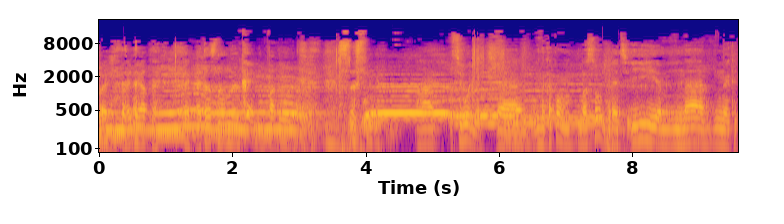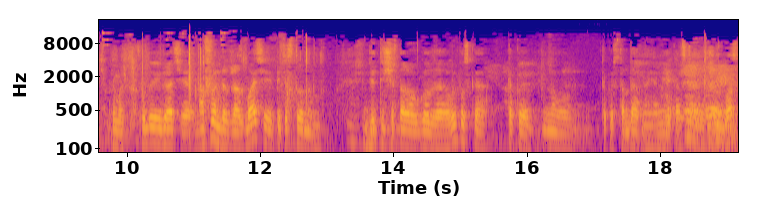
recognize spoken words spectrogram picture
Понятно. Так, Это основной камень подводный. а сегодня э, на каком басу играете и на, на каких примочках? Буду играть я на Fender Jazz басе пятиструнном 2002 года выпуска. Такой, ну, такой стандартный американский джаз-бас.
